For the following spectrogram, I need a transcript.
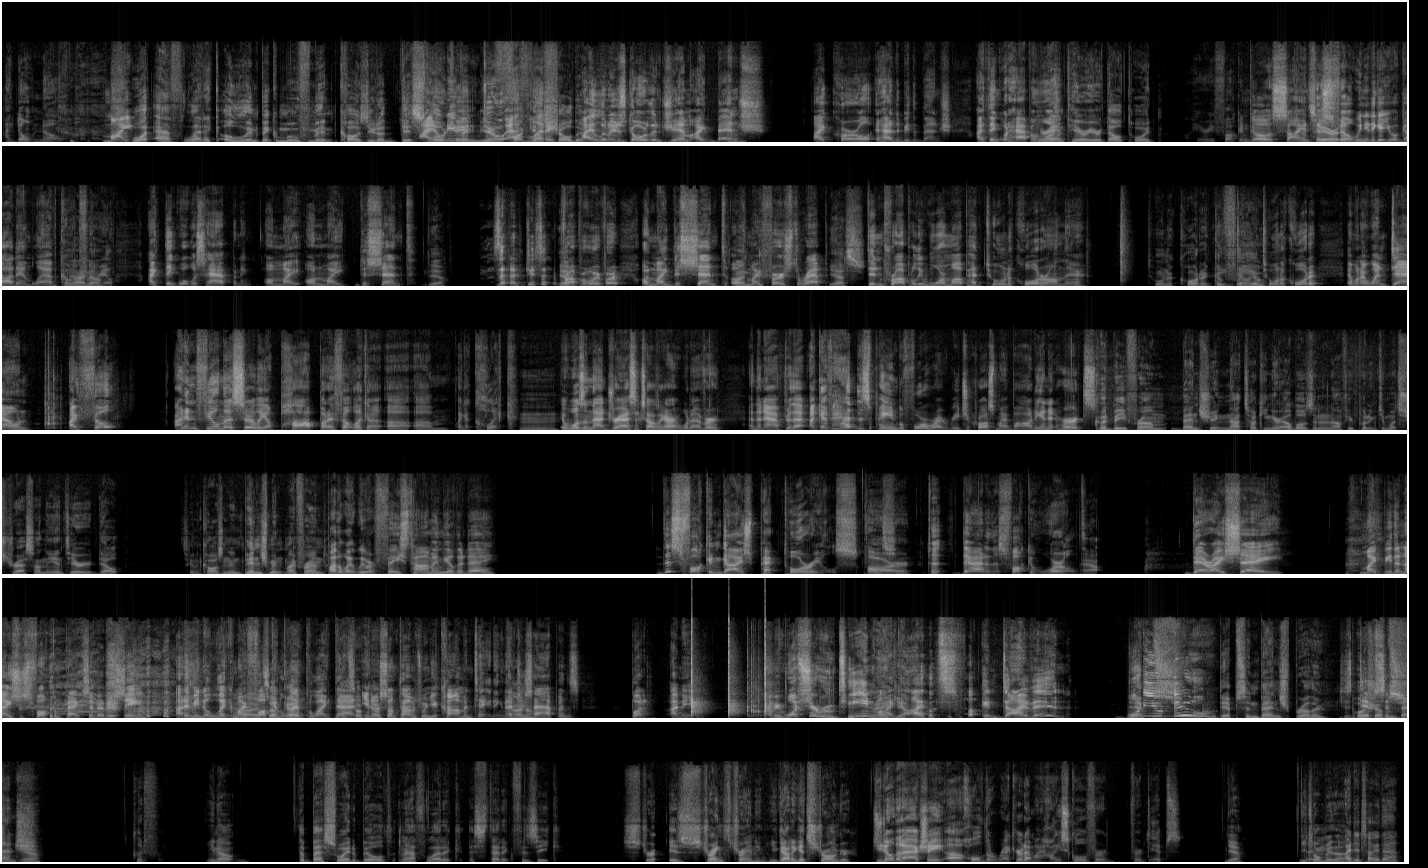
I don't know. My What athletic Olympic movement caused you to dislocate I don't even your do fucking athletic. shoulder? I literally just go to the gym. I bench. I curl. It had to be the bench. I think what happened your was anterior deltoid. Oh, here he fucking goes, scientist. Phil. We need to get you a goddamn lab coat Yeah, I for know. real. I think what was happening on my on my descent. Yeah. Is that a, is that a Yeah. proper word for it? On my descent of On- my first rep. Yes. Didn't properly warm up. Had two and a quarter on there. Two and a quarter. Good for doing? you. Two and a quarter. And when I went down, I felt. I didn't feel necessarily a pop, but I felt like a, a um like a click. Mm. It wasn't that drastic, so I was like, all right, whatever. And then after that, like I've had this pain before where I reach across my body and it hurts. Could be from benching, not tucking your elbows in enough. You're putting too much stress on the anterior delt. It's going to cause an impingement, my friend. By the way, we were FaceTiming the other day. This fucking guy's pectorials are to, they're out of this fucking world. Yeah. Dare I say, might be the nicest fucking pecs I've ever seen. I didn't mean to lick my No, it's fucking okay. lip like that. It's You know, sometimes when you're commentating, that I just know. happens. But I mean, I mean, what's your routine, my you. guy? Let's just fucking dive in. What do you do? Dips and bench, brother. Just dips and bench. Yeah. Good for you. You know, the best way to build an athletic, aesthetic physique str- is strength training. You got to get stronger. Do you know that I actually uh, hold the record at my high school for for dips? Yeah. You Did told me that. I did tell you that.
